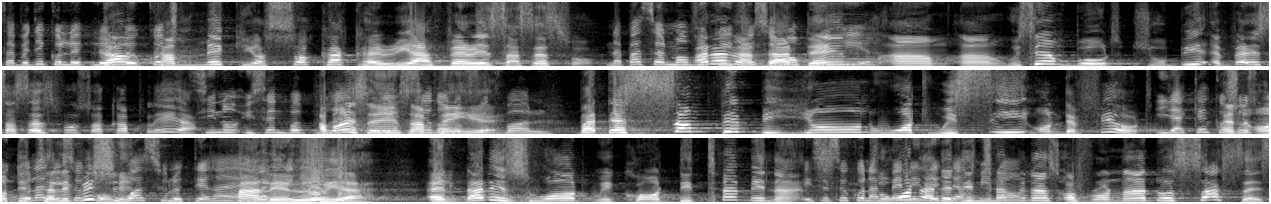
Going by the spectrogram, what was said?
Ça veut dire que le, le- le that coach can make your soccer career very successful. n'a pas seulement vu Other qu'il faut than seulement that, then courir. um, um, Usain Bolt should be a very successful soccer player. Sinon, Usain Bolt Am I saying réussir dans something le here? football. But there's something beyond what we see on the field Il y a quelque and chose on the au-delà de ce qu'on television. voit sur le terrain. et à la télé. Hallelujah. And that is what we call determinants. Et c'est ce qu'on So what les are the déterminants. determinants of Ronaldo's success?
